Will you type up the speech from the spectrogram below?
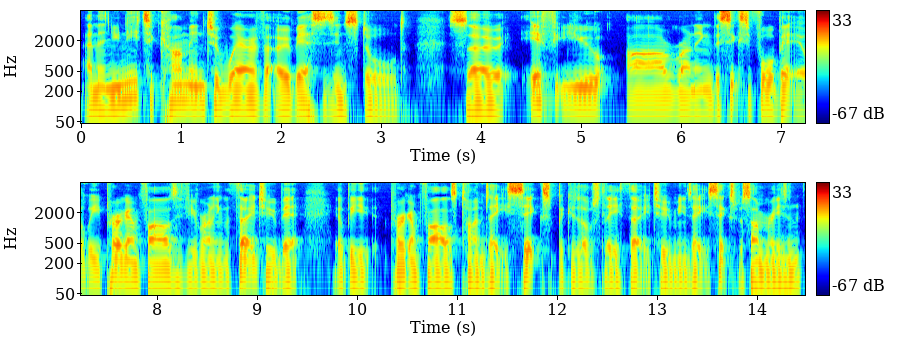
and then you need to come into wherever OBS is installed. So if you are running the 64-bit, it'll be program files. If you're running the 32-bit, it'll be program files times 86 because obviously 32 means 86 for some reason.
